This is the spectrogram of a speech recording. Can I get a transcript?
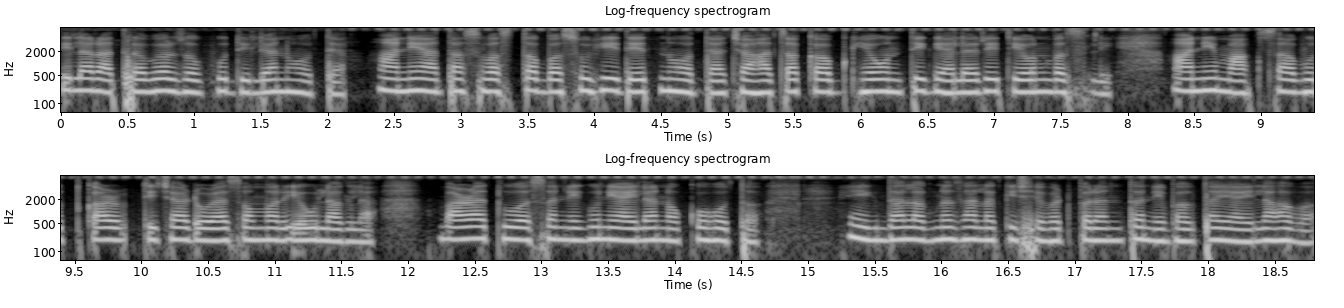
तिला रात्रभर झोपू दिल्या नव्हत्या. आणि आता स्वस्त बसूही देत नव्हत्या. चहाचा कप घेऊन ती गॅलरीत येऊन बसली आणि मागचा भूतकाळ तिच्या डोळ्यासमोर येऊ लागला. बाळा तू असं निघून यायला नको होतं. एकदा लग्न झालं की शेवटपर्यंत निभावता यायला हवं.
